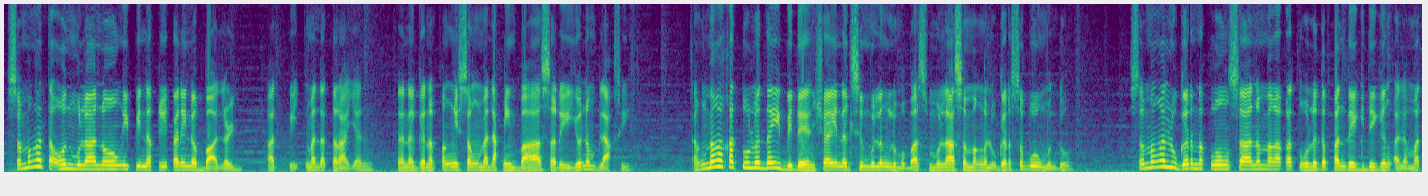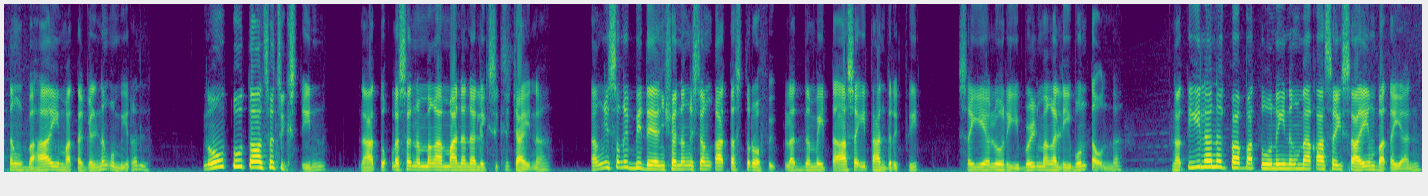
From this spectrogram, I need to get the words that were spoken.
sa mga taon mula noong ipinakita ni na Ballard at Pittman at Ryan na naganap ang isang malaking baha sa Rio ng Black Sea, ang mga katulad na ebidensya ay nagsimulang lumabas mula sa mga lugar sa buong mundo. Sa mga lugar na kung saan ang mga katulad na pandaigdigang alamat ng baha ay matagal nang umiral. Noong 2016, natuklasan ng mga mananaliksik sa China ang isang ebidensya ng isang catastrophic flood na may taas sa 800 feet sa Yellow River mga libong taon na. Na tila nagpapatunay ng makasaysayang batayan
